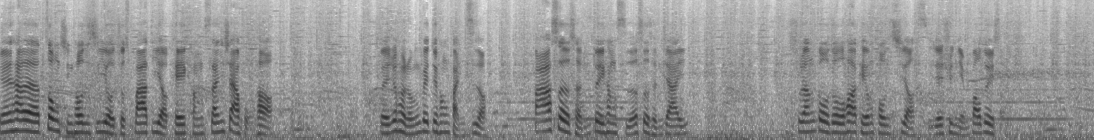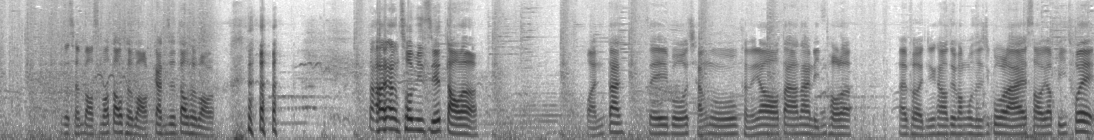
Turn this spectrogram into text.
原来他的重型投石机有九十八 D 哦，可以扛三下火炮，所以就很容易被对方反制哦。八射程对抗十二射程加一，数量够多的话，可以用投石器哦，直接去碾爆对手。这个城堡是不是倒特堡？干这倒特堡了，大量村民直接倒了。完蛋，这一波强弩可能要大难临头了。艾普已经看到对方工程器过来，稍微要逼退，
